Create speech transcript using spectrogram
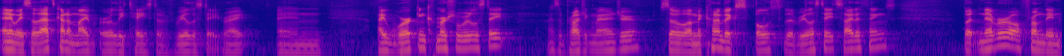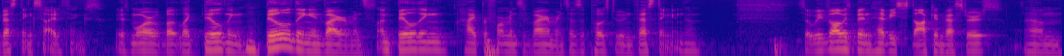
anyway, so that's kind of my early taste of real estate, right? And I work in commercial real estate as a project manager, so I'm kind of exposed to the real estate side of things, but never from the investing side of things. It's more about like building building environments. I'm building high performance environments as opposed to investing in them. So we've always been heavy stock investors um,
